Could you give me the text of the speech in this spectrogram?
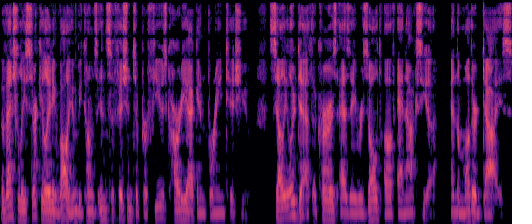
Eventually, circulating volume becomes insufficient to perfuse cardiac and brain tissue. Cellular death occurs as a result of anoxia, and the mother dies.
